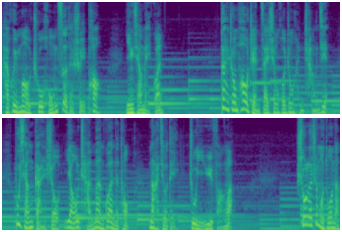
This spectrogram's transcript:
还会冒出红色的水泡，影响美观。带状疱疹在生活中很常见，不想感受腰缠万贯的痛，那就得注意预防了。说了这么多呢，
